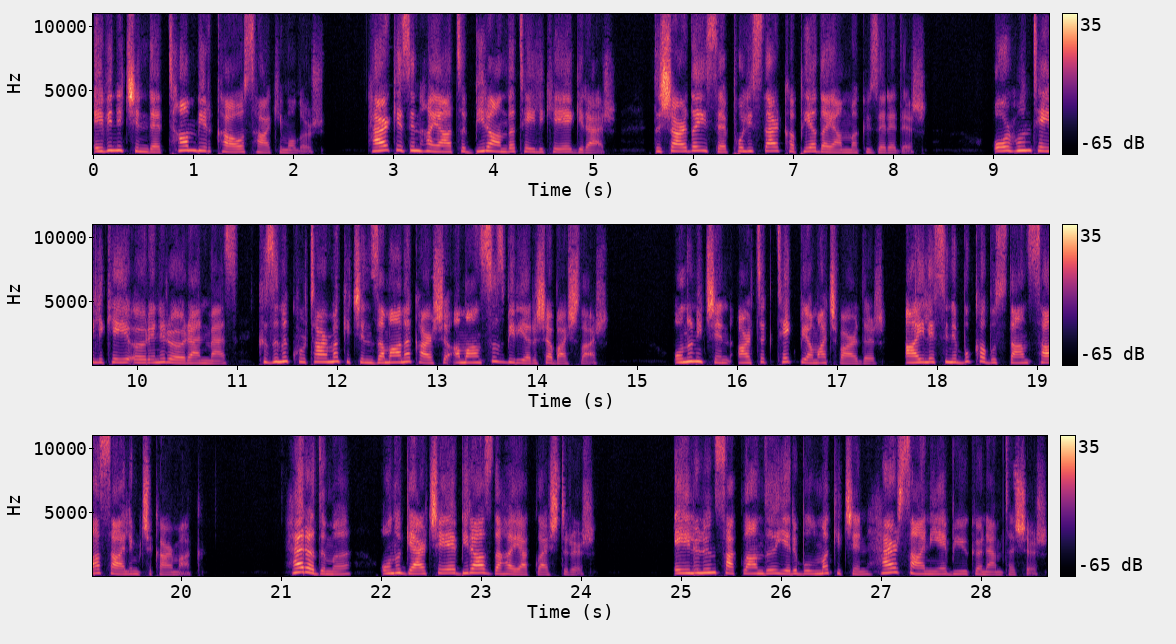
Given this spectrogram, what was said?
evin içinde tam bir kaos hakim olur. Herkesin hayatı bir anda tehlikeye girer. Dışarıda ise polisler kapıya dayanmak üzeredir. Orhun tehlikeyi öğrenir öğrenmez, kızını kurtarmak için zamana karşı amansız bir yarışa başlar. Onun için artık tek bir amaç vardır, ailesini bu kabustan sağ salim çıkarmak. Her adımı onu gerçeğe biraz daha yaklaştırır. Eylül'ün saklandığı yeri bulmak için her saniye büyük önem taşır.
